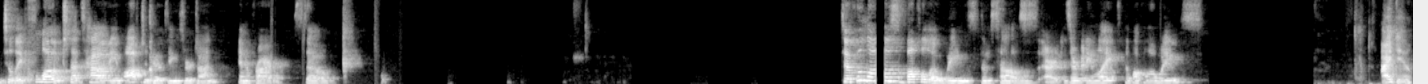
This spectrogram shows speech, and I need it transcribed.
until they float. That's how you often know things are done in a fryer. So So who loves buffalo wings themselves? Does everybody like the buffalo wings? I do,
